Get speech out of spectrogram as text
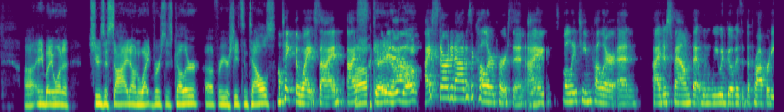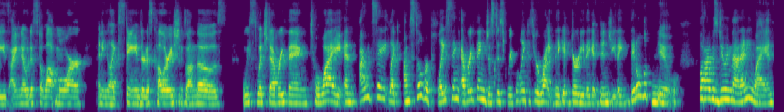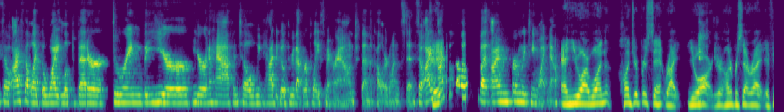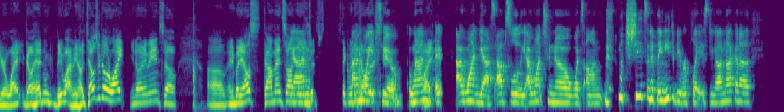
Uh, anybody want to choose a side on white versus color uh, for your sheets and towels? I'll take the white side. I okay, here we go. I started out as a color person. Yeah. I fully team color, and I just found that when we would go visit the properties, I noticed a lot more any like stains or discolorations on those. We switched everything to white. And I would say, like, I'm still replacing everything just as frequently because you're right. They get dirty, they get dingy, they they don't look new but I was doing that anyway. And so I felt like the white looked better during the year, year and a half until we had to go through that replacement round than the colored ones did. So I, okay. I but I'm firmly team white now. And you are 100% right. You are. You're 100% right. If you're white, go ahead and be white. I mean, hotels are doing white. You know what I mean? So, um, anybody else comments on yeah, the, just sticking with the I'm colors? white too. When I'm, white? I want, yes, absolutely. I want to know what's on my sheets and if they need to be replaced. You know, I'm not going to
